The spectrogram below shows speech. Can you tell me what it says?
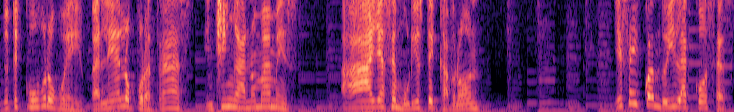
Yo te cubro, güey. Baléalo por atrás. En chinga, no mames. Ah, ya se murió este cabrón. Y es ahí cuando hila cosas.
